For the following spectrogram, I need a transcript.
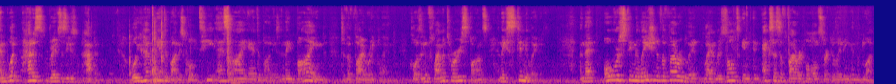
And what, how does Graves' disease happen? Well, you have antibodies called TSI antibodies, and they bind to the thyroid gland, cause an inflammatory response, and they stimulate it. And that overstimulation of the thyroid gland results in an excess of thyroid hormone circulating in the blood.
